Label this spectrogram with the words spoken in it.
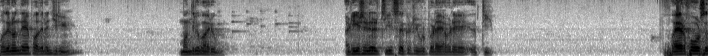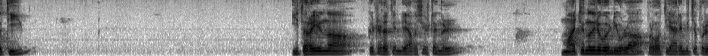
പതിനൊന്ന് പതിനഞ്ചിന് മന്ത്രിമാരും അഡീഷണൽ ചീഫ് സെക്രട്ടറി ഉൾപ്പെടെ അവിടെ എത്തി. ഫയർഫോഴ്സ് എത്തി. ഈ തറയുന്ന കെട്ടിടത്തിന്റെ അവശിഷ്ടങ്ങൾ മാറ്റുന്നതിന് വേണ്ടിയുള്ള പ്രവൃത്തി ആരംഭിച്ചപ്പോൾ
